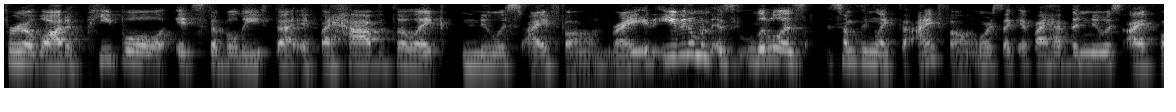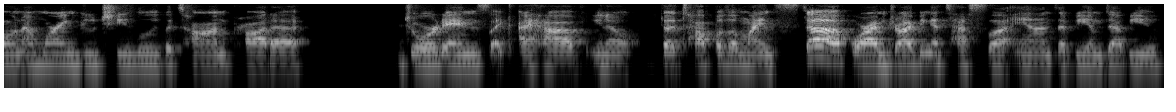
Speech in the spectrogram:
for a lot of people it's the belief that if i have the like newest iphone right even when as little as something like the iphone where it's like if i have the newest iphone i'm wearing gucci louis vuitton prada jordans like i have you know the top of the line stuff or i'm driving a tesla and a bmw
